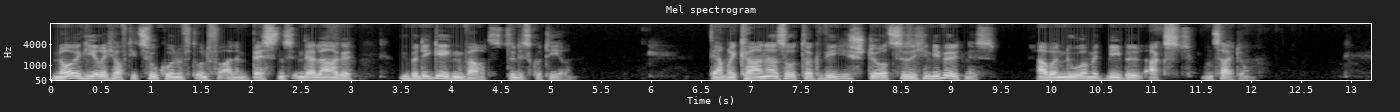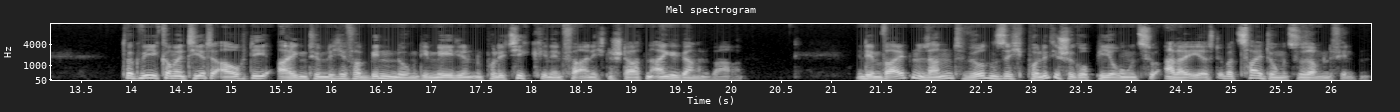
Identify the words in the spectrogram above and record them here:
neugierig auf die Zukunft und vor allem bestens in der Lage, über die Gegenwart zu diskutieren. Der Amerikaner, so Tocqueville, stürzte sich in die Wildnis, aber nur mit Bibel, Axt und Zeitung. Tocqueville kommentierte auch die eigentümliche Verbindung, die Medien und Politik in den Vereinigten Staaten eingegangen waren. In dem weiten Land würden sich politische Gruppierungen zuallererst über Zeitungen zusammenfinden,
